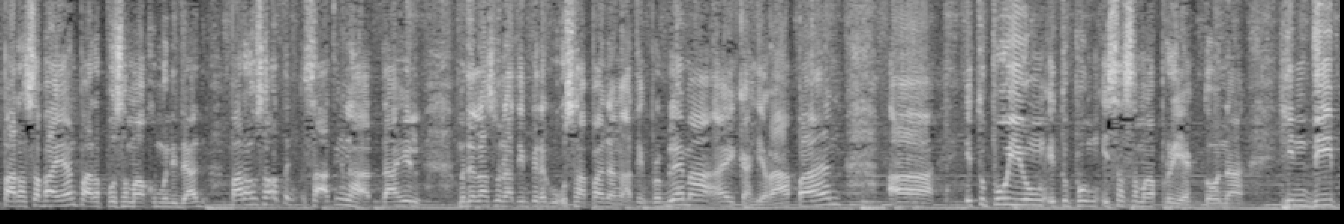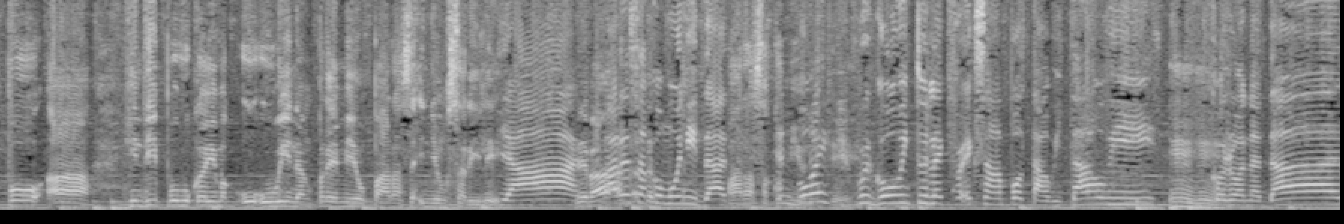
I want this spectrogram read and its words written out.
para sa bayan, para po sa mga komunidad, para sa ating, sa ating lahat. Dahil madalas po natin pinag-uusapan ang ating problema ay kahirapan. Ah, ito po yung ito pong isa sa mga proyekto na hindi po ah, hindi po ho kayo mag-uuwi ng premyo para sa inyong sarili. Yan. Diba? Para At- sa at- komunidad. Para sa And boy, community. we're going to like, for example, Tawi-Tawi, Mm-hmm. Coronadal,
